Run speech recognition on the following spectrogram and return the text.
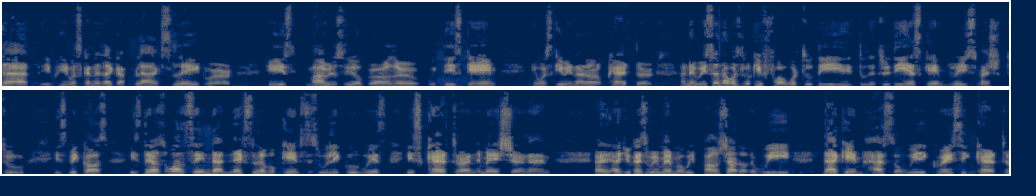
that, he was kind of like a blank slate where he's Mario's little brother. With this game, he was given a lot of character. And the reason I was looking forward to the to the 3DS game Luigi's Mansion 2 is because is there's one thing that Next Level Games is really good with is character animation and and, and you guys remember with Punch Out of the Wii, that game has some really crazy character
